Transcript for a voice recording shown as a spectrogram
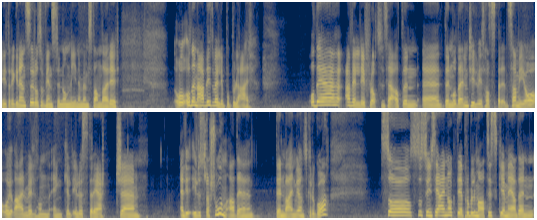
ytre grenser, og så finnes det noen minimumsstandarder. Og, og, den er blitt veldig populær. Og det er veldig flott, syns jeg, at den, eh, den, modellen tydeligvis har spredd seg mye og, og, er en veldig sånn enkelt illustrert eh, illustrasjon av det, den veien vi ønsker å gå så, så syns jeg nok det problematiske med den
